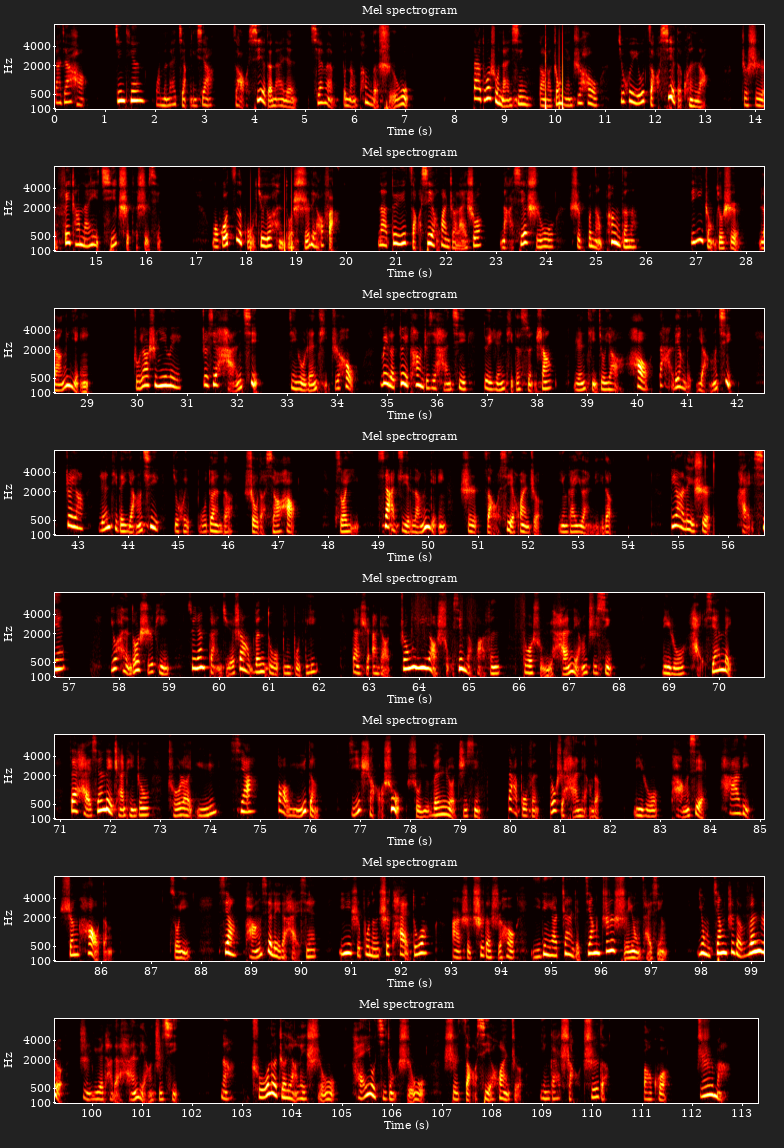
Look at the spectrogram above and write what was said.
大家好，今天我们来讲一下早泄的男人千万不能碰的食物。大多数男性到了中年之后，就会有早泄的困扰，这是非常难以启齿的事情。我国自古就有很多食疗法，那对于早泄患者来说，哪些食物是不能碰的呢？第一种就是冷饮，主要是因为这些寒气进入人体之后，为了对抗这些寒气对人体的损伤，人体就要耗大量的阳气，这样人体的阳气就会不断的受到消耗，所以夏季冷饮是早泄患者应该远离的。第二类是。海鲜有很多食品，虽然感觉上温度并不低，但是按照中医药属性的划分，多属于寒凉之性。例如海鲜类，在海鲜类产品中，除了鱼、虾、鲍鱼等，极少数属于温热之性，大部分都是寒凉的。例如螃蟹、蛤蜊。生蚝等，所以像螃蟹类的海鲜，一是不能吃太多，二是吃的时候一定要蘸着姜汁食用才行，用姜汁的温热制约它的寒凉之气。那除了这两类食物，还有几种食物是早泄患者应该少吃的，包括芝麻、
